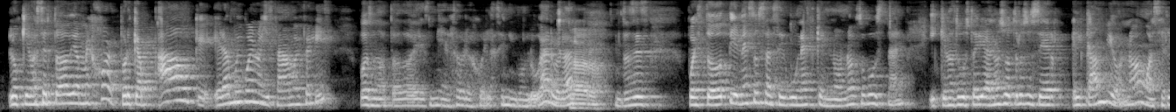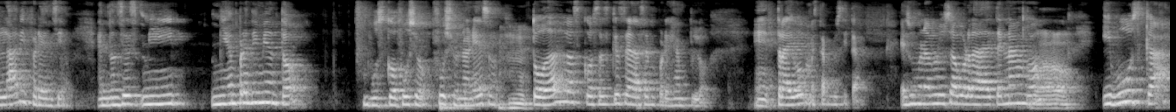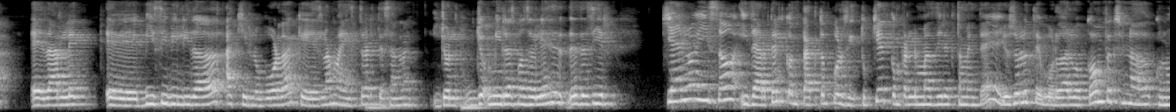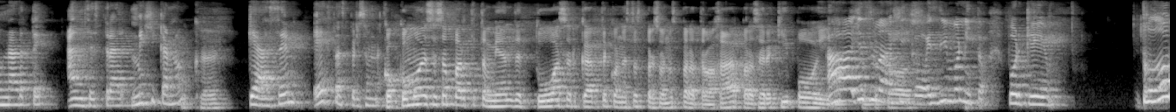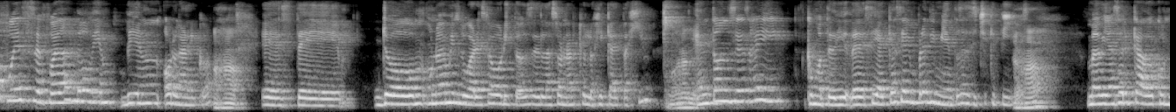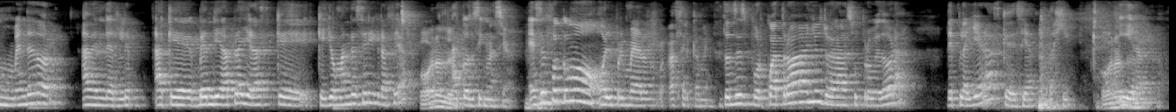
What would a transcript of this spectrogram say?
lo quiero hacer todavía mejor, porque aunque era muy bueno y estaba muy feliz, pues no todo es miel sobre hojuelas en ningún lugar, ¿verdad? Claro. Entonces, pues todo tiene esos asegúnes que no nos gustan y que nos gustaría a nosotros hacer el cambio, ¿no? O hacer la diferencia. Entonces, mi, mi emprendimiento buscó fusio- fusionar eso. Todas las cosas que se hacen, por ejemplo, eh, traigo esta blusita. Es una blusa bordada de tenango Wow. y busca eh, darle eh, visibilidad a quien lo borda, que es la maestra artesana. Yo, yo, mi responsabilidad es, es decir, quién lo hizo y darte el contacto por si tú quieres comprarle más directamente a ella. Yo solo te bordo algo confeccionado con un arte ancestral mexicano. Que hacen estas personas. ¿Cómo es esa parte también de tú acercarte con estas personas para trabajar, para hacer equipo y... Ay, es mágico, todos? es bien bonito, porque todo fue, se fue dando bien, bien orgánico. Ajá. Este, yo, uno de mis lugares favoritos es la zona arqueológica de Tajín. Órale. Entonces ahí, como te decía que hacía emprendimientos así chiquitillos, Ajá. me había acercado con un vendedor a venderle, a que vendiera playeras que, que yo mandé serigrafiar Órale. a consignación. Ese fue como el primer acercamiento. Entonces, por cuatro años yo era su proveedora de playeras que decían. Órale. Y era.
